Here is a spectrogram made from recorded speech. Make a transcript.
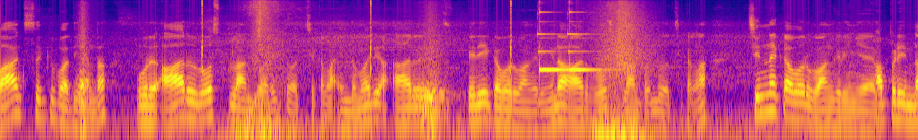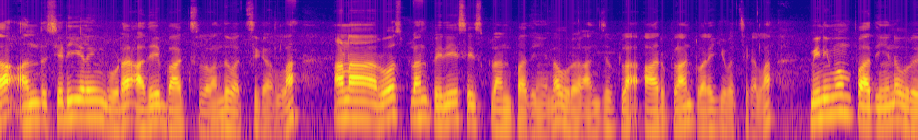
பாக்ஸுக்கு பார்த்தீங்கன்னா ஒரு ஆறு ரோஸ் பிளான்ட் வரைக்கும் வச்சுக்கலாம். இந்த மாதிரி ஆறு பெரிய கவர் வாங்குறீங்கன்னா ஆறு ரோஸ் பிளான்ட் வந்து வச்சுக்கலாம். சின்ன கவர் வாங்குறீங்க அப்படின்னா அந்த செடிகளையும் கூட அதே பாக்ஸில் வந்து வச்சுக்கலாம். ஆனால் ரோஸ் பிளான்ட் பெரிய சைஸ் பிளான்ட் பார்த்தீங்கன்னா ஒரு அஞ்சு பிளா ஆறு பிளான்ட் வரைக்கும் வச்சுக்கலாம். மினிமம் பார்த்தீங்கன்னா ஒரு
